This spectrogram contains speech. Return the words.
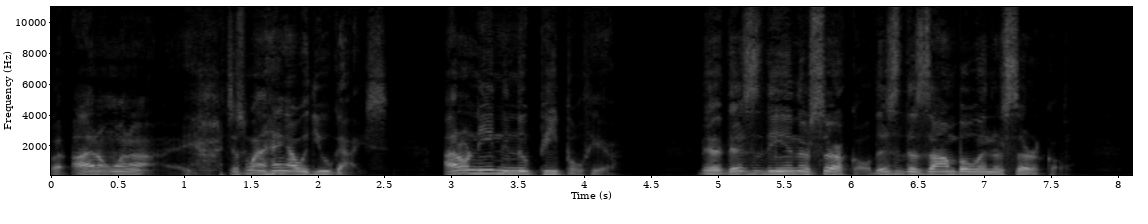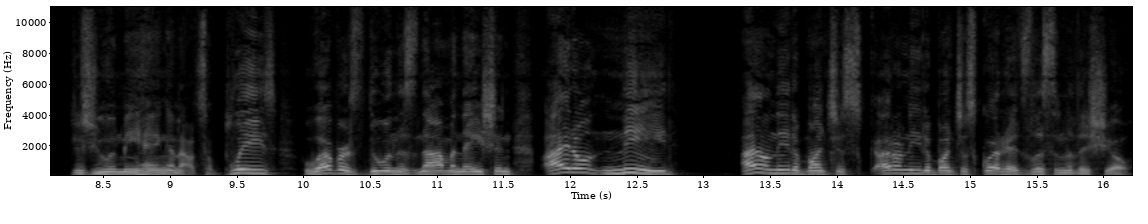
but I don't want to. I just want to hang out with you guys. I don't need any new people here. This is the inner circle. This is the Zombo inner circle. Just you and me hanging out. So please, whoever's doing this nomination, I don't need, I don't need a bunch of, I don't need a bunch of squareheads listening to this show,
